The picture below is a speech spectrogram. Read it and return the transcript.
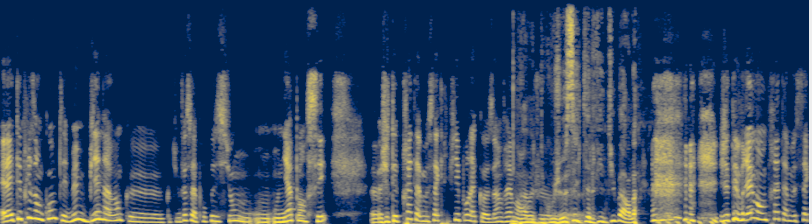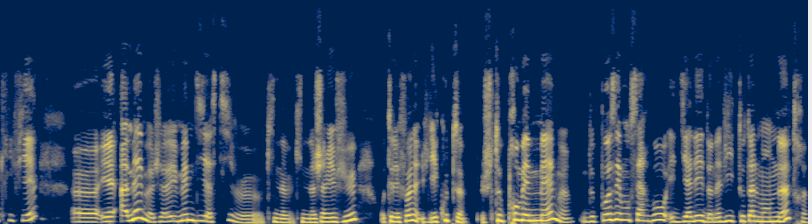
Elle a été prise en compte et même bien avant que, que tu me fasses la proposition, on, y a pensé. Euh, j'étais prête à me sacrifier pour la cause, hein, vraiment. Ah, Du coup, je sais quel film tu parles. J'étais vraiment prête à me sacrifier. Euh, et à même, j'avais même dit à Steve, euh, qui ne l'a jamais vu, au téléphone, je lui ai écoute, je te promets même de poser mon cerveau et d'y aller d'un avis totalement neutre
